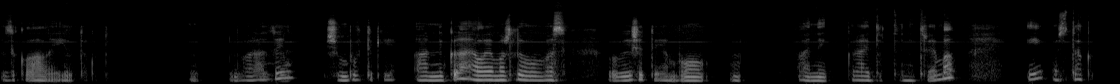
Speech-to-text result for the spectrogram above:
заклала її отак от два рази, щоб був такий гарний край, але можливо у вас вишити або м, файний край тут не треба. І ось так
